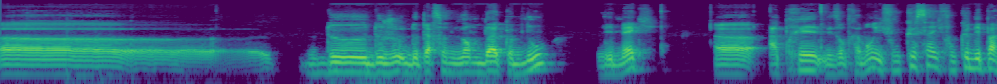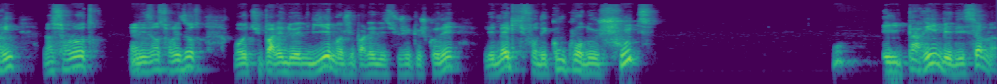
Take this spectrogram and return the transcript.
euh, de, de, personnes lambda comme nous, les mecs, euh, après les entraînements, ils font que ça, ils font que des paris l'un sur l'autre, mmh. les uns sur les autres. Moi, tu parlais de NBA, moi je vais parler des sujets que je connais. Les mecs, ils font des concours de shoot et ils parient, mais des sommes,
